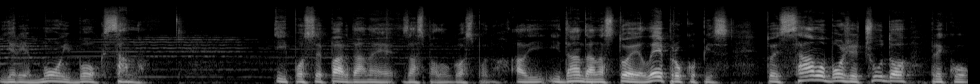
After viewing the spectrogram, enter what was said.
jer je moj Bog sa mnom. I posle par dana je zaspalo u gospodu. Ali i dan danas to je lep rukopis. To je samo Božje čudo preko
